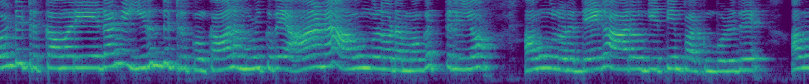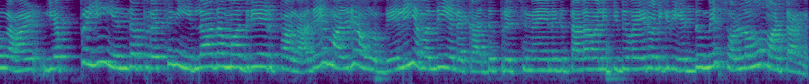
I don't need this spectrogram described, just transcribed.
ஓண்டுட்டு இருக்க மாதிரியே தாங்க இருந்துட்டு இருக்கும் காலம் முழுக்கவே. ஆனால் அவங்களோட முகத்துலேயும் அவங்களோட தேக ஆரோக்கியத்தையும் பார்க்கும் பொழுது அவங்க அழ- எப்பயும் எந்த பிரச்சனையும் இல்லாத மாதிரியே இருப்பாங்க. அதே மாதிரி அவங்க வெளியே வந்து எனக்கு அது பிரச்சனை எனக்கு தலை வலிக்குது வயிறு வலிக்குது எதுவுமே சொல்லவும் மாட்டாங்க.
